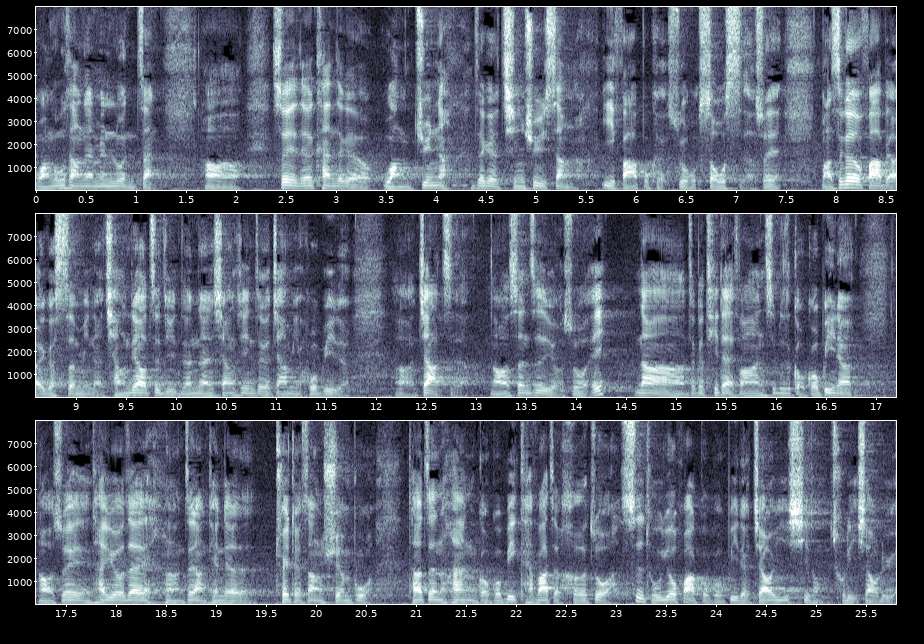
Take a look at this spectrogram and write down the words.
网络上那边论战。啊，所以在看这个网军啊，这个情绪上一发不可收收拾啊，所以马斯克又发表一个声明了，强调自己仍然相信这个加密货币的啊价值啊，然后甚至有说，哎，那这个替代方案是不是狗狗币呢？好，所以他又在啊这两天的 Twitter 上宣布，他正和狗狗币开发者合作，试图优化狗狗币的交易系统处理效率。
